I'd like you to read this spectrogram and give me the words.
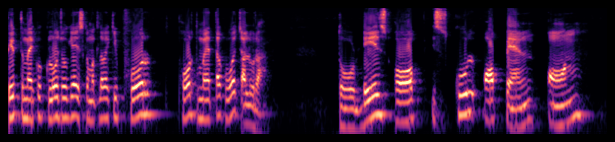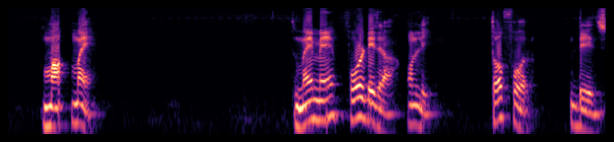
फिफ्थ मई को क्लोज हो गया, इसका मतलब है कि फोर, फोर्थ मई तक वो चालू रहा। तो days of school open on May. मई में फोर डेज़ रहा ओनली तो फोर डेज़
